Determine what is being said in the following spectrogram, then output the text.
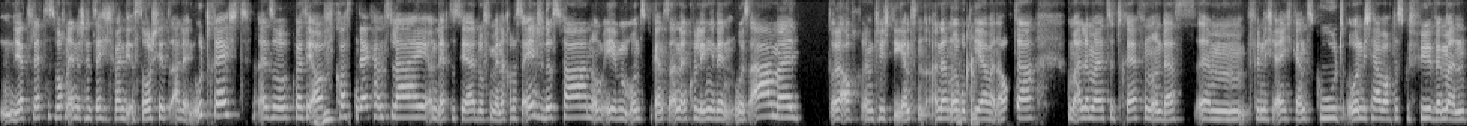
jetzt letztes Wochenende tatsächlich waren die Associates alle in Utrecht, also quasi mhm. auf Kosten der Kanzlei. Und letztes Jahr durften wir nach Los Angeles fahren, um eben uns die ganzen anderen Kollegen in den USA mal oder auch natürlich die ganzen anderen Europäer okay. waren auch da, um alle mal zu treffen. Und das ähm, finde ich eigentlich ganz gut. Und ich habe auch das Gefühl, wenn man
